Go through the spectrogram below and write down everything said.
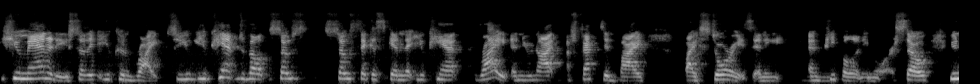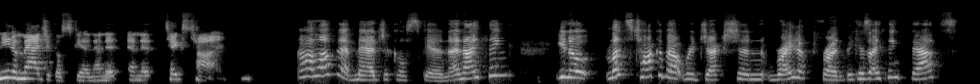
humanity so that you can write. So you, you can't develop so so thick a skin that you can't write and you're not affected by by stories any and mm-hmm. people anymore. So you need a magical skin and it and it takes time. I love that magical skin. And i think you know let's talk about rejection right up front because i think that's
